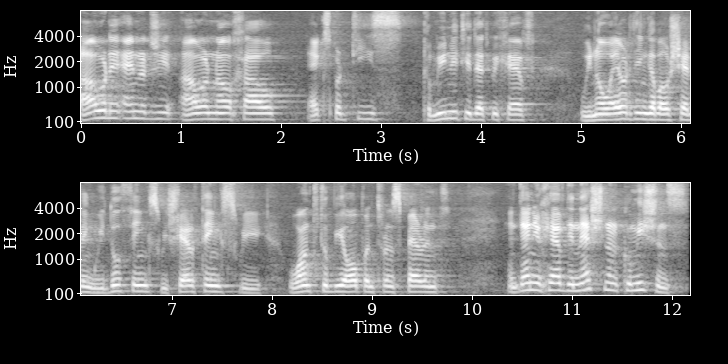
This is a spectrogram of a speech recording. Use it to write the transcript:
our energy, our know-how, expertise, community that we have. We know everything about sharing. We do things, we share things, we want to be open, transparent. And then you have the national commissions.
